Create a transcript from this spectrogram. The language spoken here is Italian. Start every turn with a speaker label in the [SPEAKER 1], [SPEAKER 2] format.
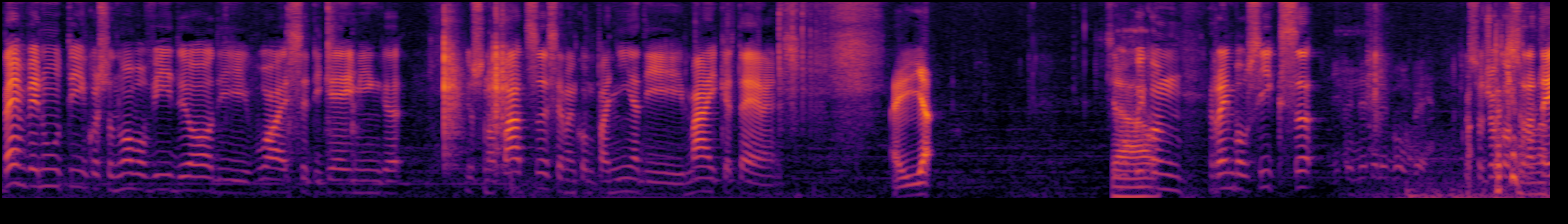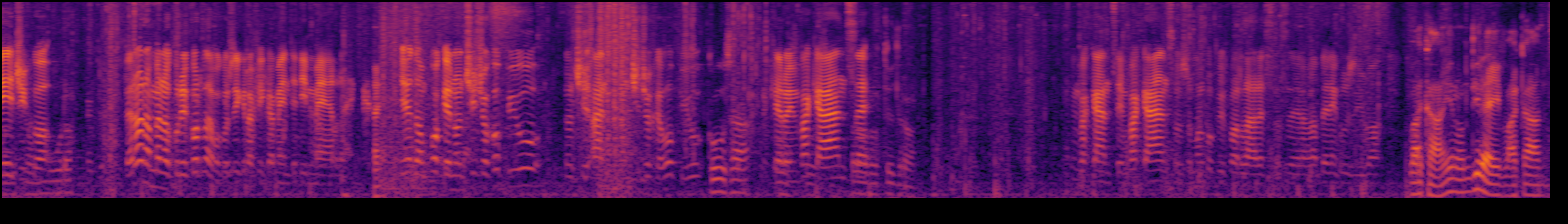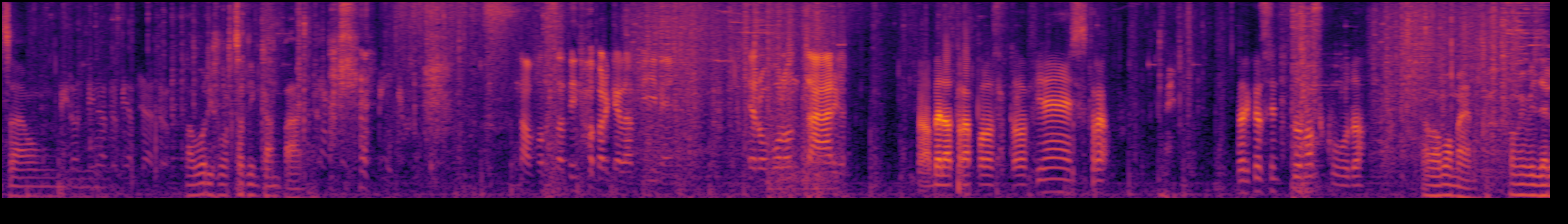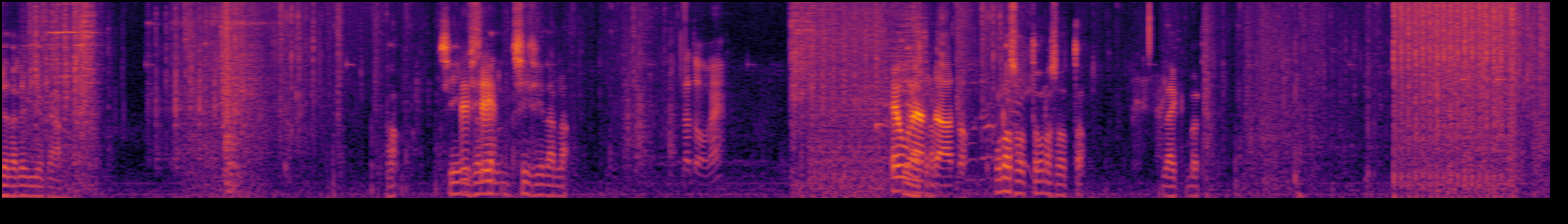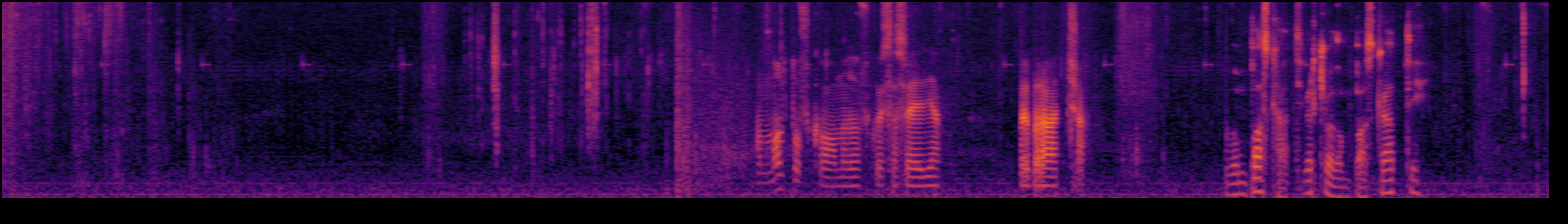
[SPEAKER 1] Benvenuti in questo nuovo video di VASD Gaming. Io sono Faz e siamo in compagnia di Mike e Terence.
[SPEAKER 2] Eia.
[SPEAKER 1] Siamo
[SPEAKER 3] Ciao.
[SPEAKER 1] qui con Rainbow Six, questo gioco
[SPEAKER 3] Perché
[SPEAKER 1] strategico. Però non me lo ricordavo così graficamente di merda. Io è da un po' che non ci gioco più, non ci- anzi non ci giocavo più.
[SPEAKER 3] Scusa.
[SPEAKER 1] Perché ero in vacanze.
[SPEAKER 3] però ho rotto il drone.
[SPEAKER 1] In vacanza, in vacanza, non so manco più parlare stasera, va bene così, va.
[SPEAKER 3] Vaca, io non direi vacanza, un... lavori forzati in campagna.
[SPEAKER 1] No, forzati no perché alla fine ero volontario.
[SPEAKER 2] Una bella trappola sotto la finestra. Perché ho sentito uno scudo.
[SPEAKER 3] Allora, un momento, fammi vedere dalle videocamere. No. Sì,
[SPEAKER 2] Sì, sì.
[SPEAKER 3] da- sì, sì, da là.
[SPEAKER 1] Da dove?
[SPEAKER 2] E uno è
[SPEAKER 3] Dietro.
[SPEAKER 2] andato.
[SPEAKER 3] Uno sotto, uno sotto. Blackbird.
[SPEAKER 2] Sono molto scomodo su questa sedia. Le braccia.
[SPEAKER 3] Vado un po' a scatti, perché vado un po' a scatti?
